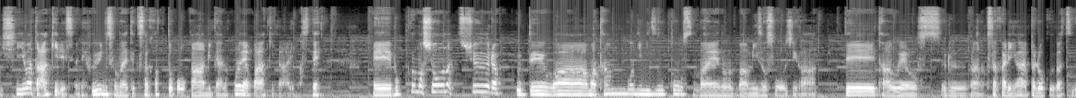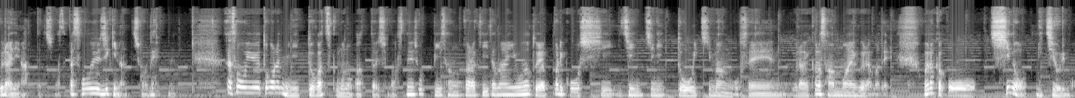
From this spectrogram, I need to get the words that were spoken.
いし、また秋ですよね。冬に備えて草刈っとこうか、みたいなところでやっぱ秋がありますね。えー、僕も集落では、まあ、田んぼに水を通す前の、まあ、溝掃除があって、田植えをする、あの草刈りがやっぱり6月ぐらいにあったりします。やっぱりそういう時期なんでしょうね。うん、そういうところに日当がつくものがあったりしますね。ショッピーさんから聞いた内容だと、やっぱりこう、1日日当1万5千円ぐらいから3万円ぐらいまで。まあ、なんかこう、市の道よりも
